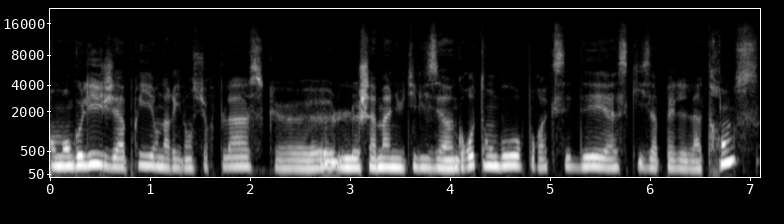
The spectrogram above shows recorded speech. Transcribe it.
En Mongolie, j'ai appris en arrivant sur place que le chaman utilisait un gros tambour pour accéder à ce qu'ils appellent la transe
